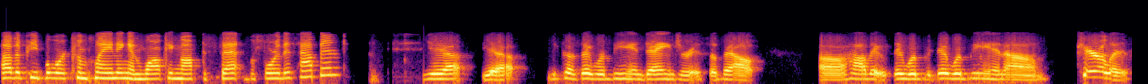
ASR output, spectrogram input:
Other people were complaining and walking off the set before this happened. Yeah, yeah, because they were being dangerous about uh how they they were they were being um careless.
